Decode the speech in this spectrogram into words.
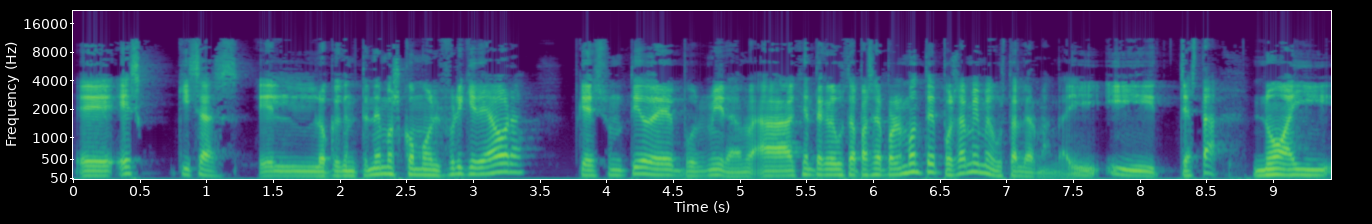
eh, es quizás el- lo que entendemos como el friki de ahora, que es un tío de, pues mira, a gente que le gusta pasar por el monte, pues a mí me gusta leer manga y, y ya está. No hay,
